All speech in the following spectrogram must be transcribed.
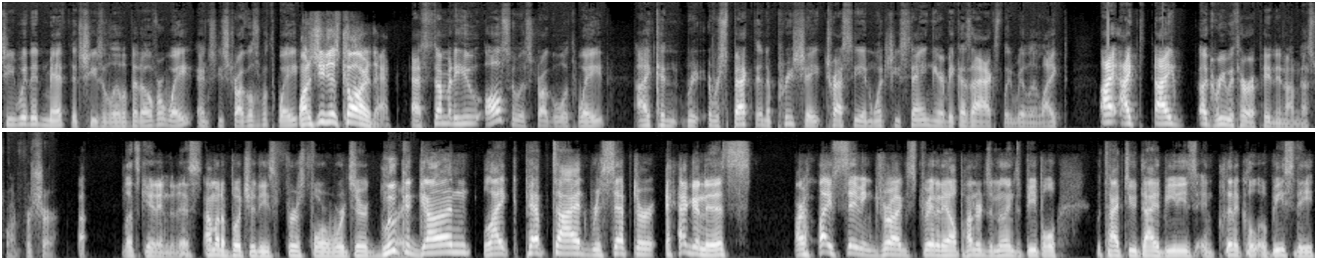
She would admit that she's a little bit overweight and she struggles with weight. Why don't you just call her that? As somebody who also has struggled with weight, I can re- respect and appreciate Tressie and what she's saying here because I actually really liked. I I I agree with her opinion on this one for sure. Uh, let's get into this. I'm going to butcher these first four words here. Glucagon like peptide receptor agonists are life saving drugs created to help hundreds of millions of people with type 2 diabetes and clinical obesity.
